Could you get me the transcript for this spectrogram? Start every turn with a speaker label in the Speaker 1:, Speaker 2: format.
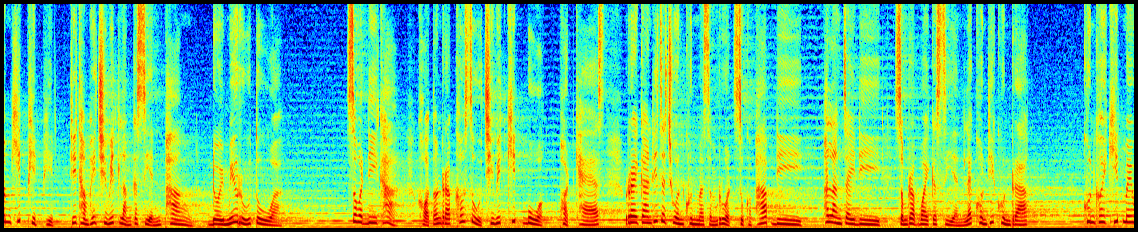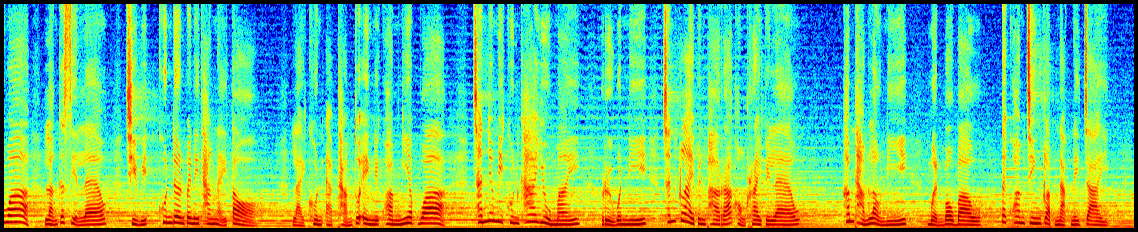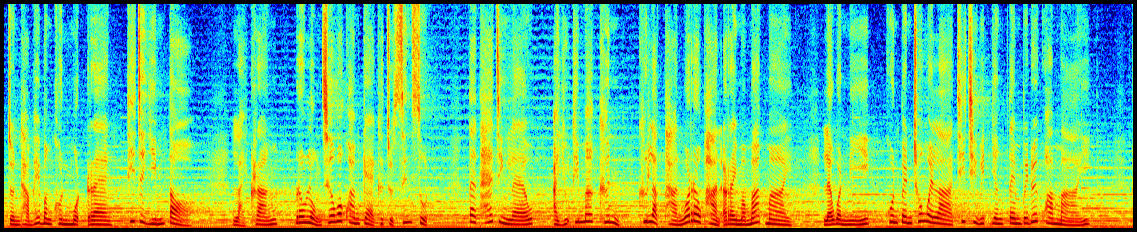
Speaker 1: ความคิดผิดๆที่ทำให้ชีวิตหลังเกษียณพัง โดยไม่รู้ตัว สวัสดีค่ะ ขอต้อนรับเข้าสู่ชีวิตคิดบวกพอดแคสต์รายการที่จะชวนคุณมาสำรวจสุขภาพดี พลังใจดีสำหรับวัยเกษียณและคนที่คุณรัก คุณเคยคิดไหมว่า หลังเกษียณแล้ว ชีวิตคุณเดินไปในทางไหนต่อ หลายคนแอบถามตัวเองในความเงียบว่า ฉันยังมีคุณค่าอยู่ไหมหรือวันนี้ฉันกลายเป็นภาระของใครไปแล้ว คำถามเหล่านี้เหมือนเบาๆ แต่ความจริงกลับหนักในใจ จนทำให้บางคนหมดแรงที่จะยิ้มต่อ หลายครั้งเราหลงเชื่อว่าความแก่คือจุดสิ้นสุด แต่แท้จริงแล้ว อายุที่มากขึ้นคือหลักฐานว่าเราผ่านอะไรมามากมาย และวันนี้คุณเป็นช่วงเวลาที่ชีวิตยังเต็มไปด้วยความหมาย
